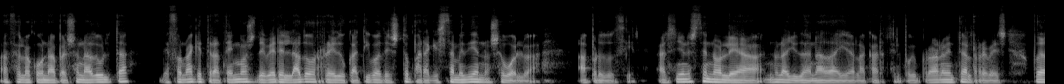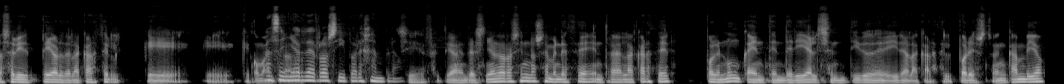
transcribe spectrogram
hacerlo con una persona adulta de forma que tratemos de ver el lado reeducativo de esto para que esta medida no se vuelva a producir. Al señor este no le, no le ayuda nada a ir a la cárcel, porque probablemente al revés, pueda salir peor de la cárcel que, que, como Al señor de Rossi, por ejemplo. Sí, efectivamente. El señor de Rossi no se merece entrar en la cárcel porque nunca entendería el sentido de ir a la cárcel por esto. En cambio,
